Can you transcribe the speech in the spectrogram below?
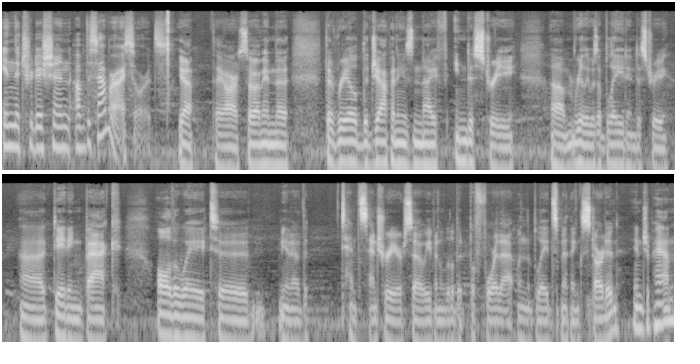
in the tradition of the samurai swords. Yeah, they are. So I mean, the the real the Japanese knife industry um, really was a blade industry uh, dating back all the way to you know the 10th century or so, even a little bit before that, when the bladesmithing started in Japan,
